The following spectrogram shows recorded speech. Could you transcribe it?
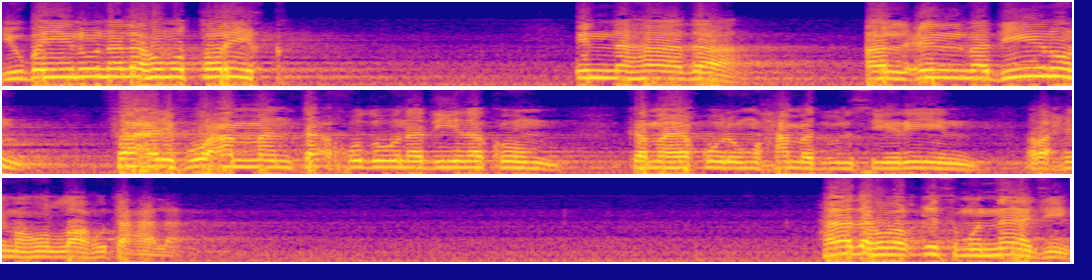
يبينون لهم الطريق. إن هذا العلم دين فاعرفوا عمن تأخذون دينكم كما يقول محمد بن سيرين رحمه الله تعالى. هذا هو القسم الناجي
